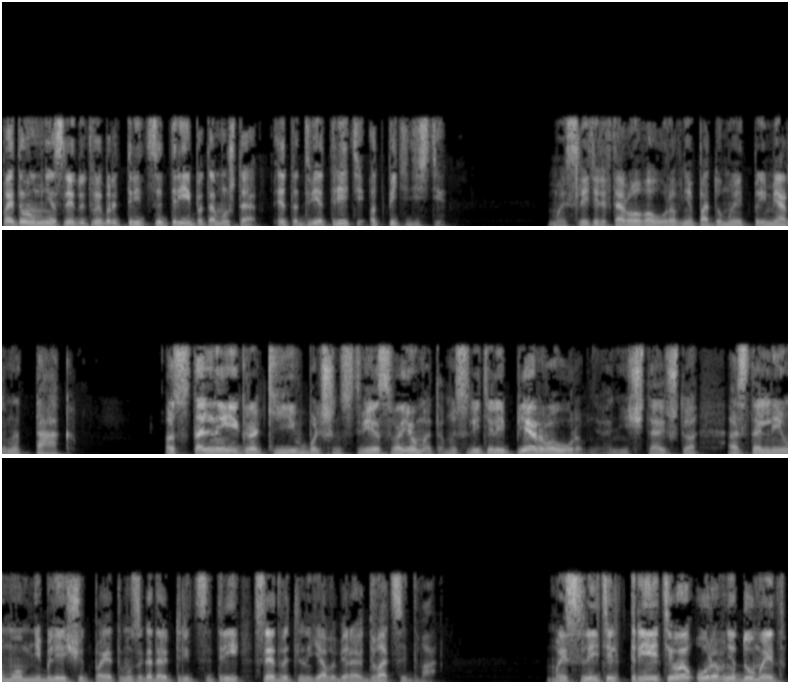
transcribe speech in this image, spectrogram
поэтому мне следует выбрать 33, потому что это две трети от 50. Мыслитель второго уровня подумает примерно так. Остальные игроки в большинстве своем это мыслители первого уровня. Они считают, что остальные умом не блещут, поэтому загадают 33, следовательно, я выбираю 22. Мыслитель третьего уровня думает,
